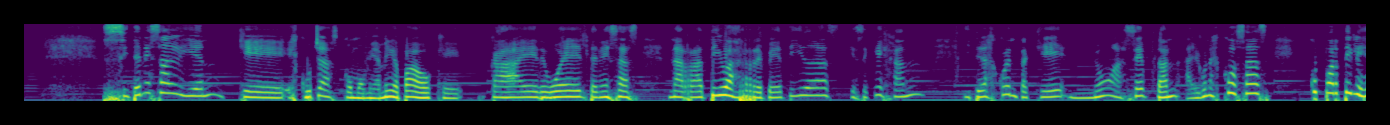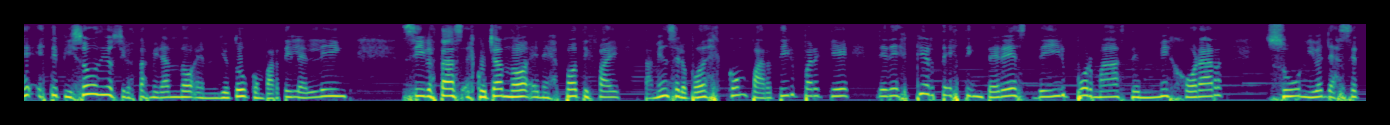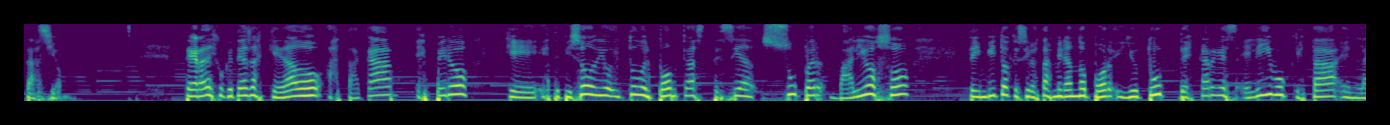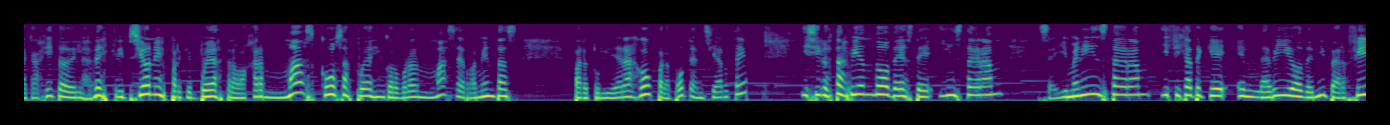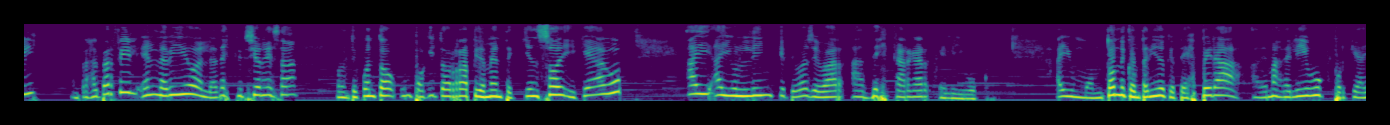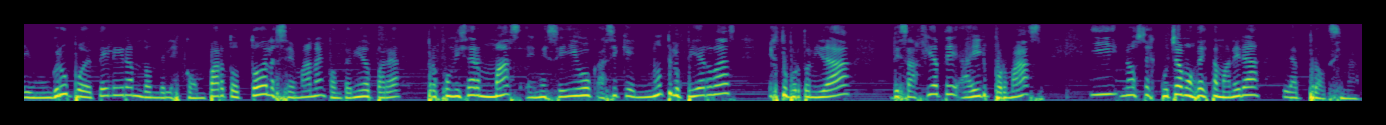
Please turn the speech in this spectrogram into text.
Si tenés a alguien que escuchas, como mi amiga Pau, que cae de vuelta en esas narrativas repetidas que se quejan y te das cuenta que no aceptan algunas cosas, compartirles este episodio. Si lo estás mirando en YouTube, compartirle el link. Si lo estás escuchando en Spotify, también se lo podés compartir para que le despierte este interés de ir por más, de mejorar su nivel de aceptación. Te agradezco que te hayas quedado hasta acá. Espero que este episodio y todo el podcast te sea súper valioso. Te invito a que si lo estás mirando por YouTube, descargues el ebook que está en la cajita de las descripciones para que puedas trabajar más cosas, puedas incorporar más herramientas para tu liderazgo, para potenciarte. Y si lo estás viendo desde Instagram, seguime en Instagram y fíjate que en la bio de mi perfil, entras al perfil, en la bio, en la descripción esa, donde te cuento un poquito rápidamente quién soy y qué hago, ahí hay un link que te va a llevar a descargar el ebook. Hay un montón de contenido que te espera, además del ebook, porque hay un grupo de Telegram donde les comparto toda la semana contenido para profundizar más en ese ebook. Así que no te lo pierdas, es tu oportunidad desafíate a ir por más y nos escuchamos de esta manera la próxima.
